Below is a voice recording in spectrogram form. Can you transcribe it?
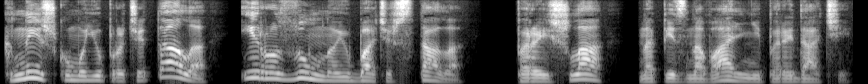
Книжку мою прочитала і розумною, бачиш, стала. Перейшла на пізнавальні передачі.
